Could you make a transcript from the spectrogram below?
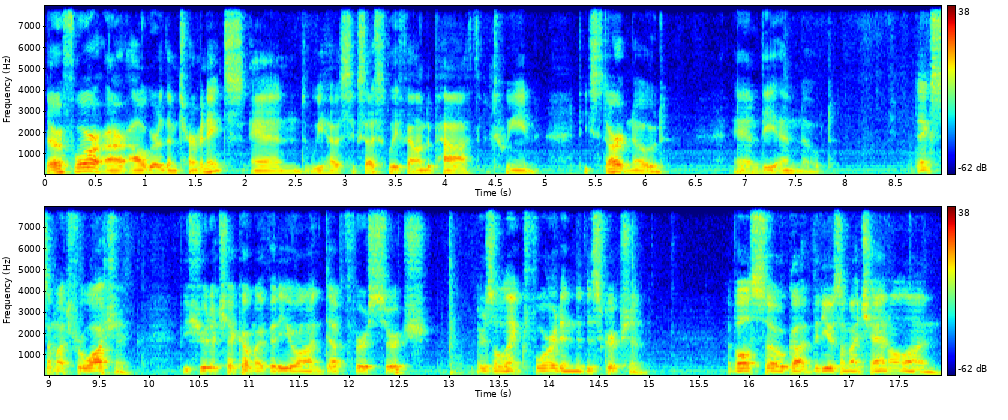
Therefore, our algorithm terminates and we have successfully found a path between the start node and the end node. Thanks so much for watching. Be sure to check out my video on depth first search. There's a link for it in the description. I've also got videos on my channel on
